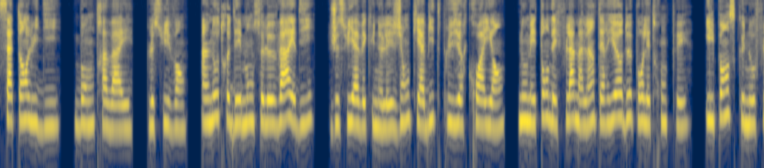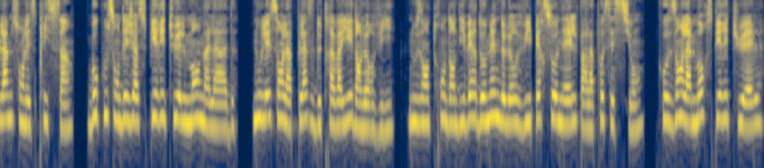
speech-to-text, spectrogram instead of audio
Satan lui dit, Bon travail, le suivant. Un autre démon se leva et dit, Je suis avec une légion qui habite plusieurs croyants, nous mettons des flammes à l'intérieur d'eux pour les tromper. Ils pensent que nos flammes sont l'Esprit Saint, beaucoup sont déjà spirituellement malades, nous laissons la place de travailler dans leur vie, nous entrons dans divers domaines de leur vie personnelle par la possession, causant la mort spirituelle,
